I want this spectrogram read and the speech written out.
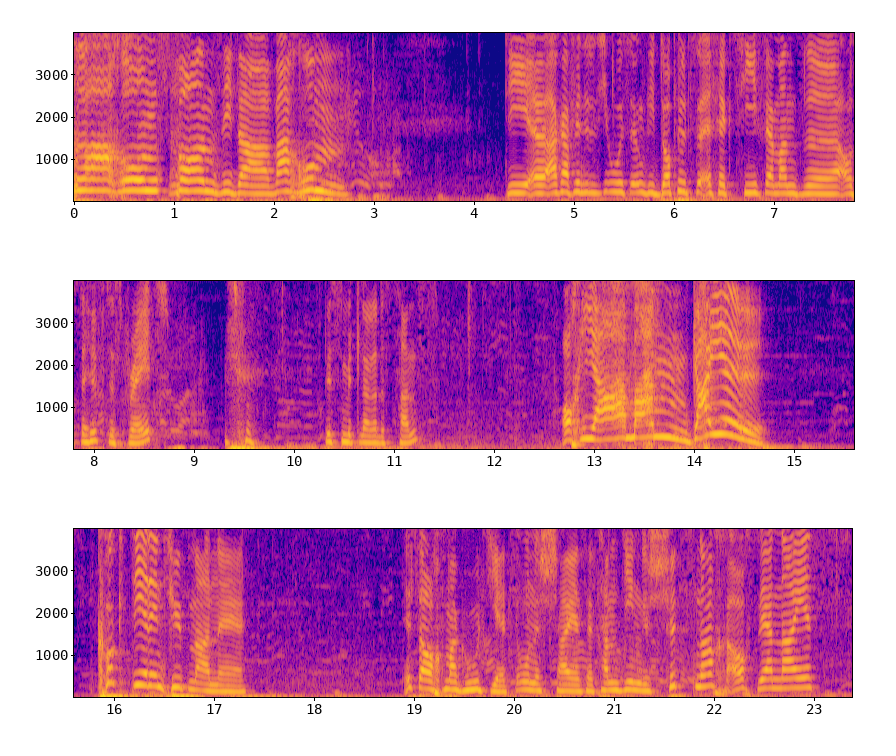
Warum spawnen sie da? Warum? Die äh, AK-74U ist irgendwie doppelt so effektiv, wenn man sie aus der Hüfte sprayt. Bis mittlere Distanz. Och ja, Mann! Geil! Guck dir den Typen an, ey. Ist auch mal gut jetzt, ohne Scheiß. Jetzt haben die ein Geschütz noch, auch sehr nice.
